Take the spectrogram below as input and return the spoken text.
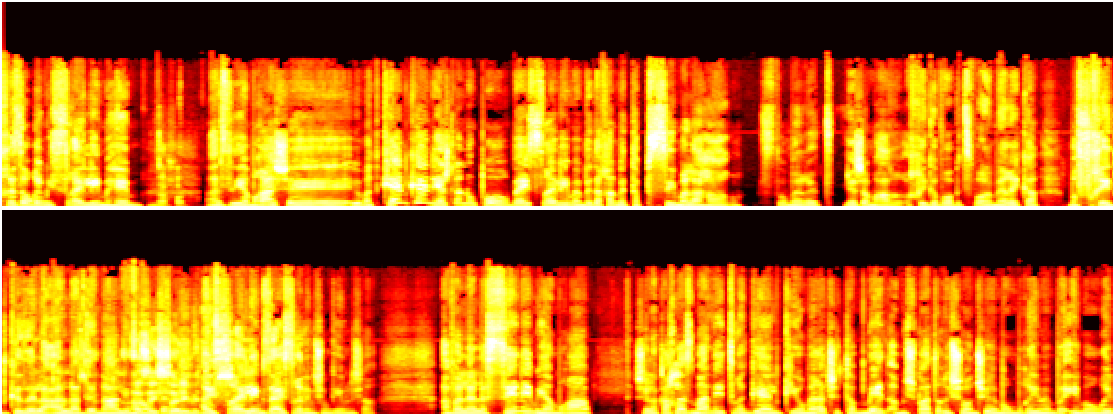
אחרי זה אומרים ישראלים הם. נכון. אז היא אמרה ש... היא אומרת, כן, כן, יש לנו פה הרבה ישראלים, הם בדרך כלל מטפסים על ההר. זאת אומרת, יש שם הר הכי גבוה בצפון אמריקה, מפחיד כזה לאללה, דנאלי. אז הישראלים יטפסו. הישראלים, זה הישראלים שמגיעים לשם. אבל על הסינים היא אמרה, שלקח לה זמן להתרגל, כי היא אומרת שתמיד המשפט הראשון שהם אומרים, הם באים ואומרים,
